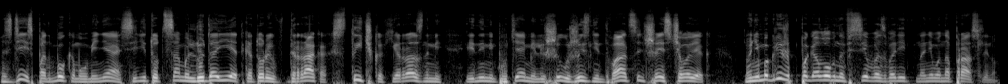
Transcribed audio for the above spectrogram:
Здесь под боком у меня сидит тот самый людоед, который в драках, стычках и разными иными путями лишил жизни 26 человек. Но не могли же поголовно все возводить на него напраслину.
